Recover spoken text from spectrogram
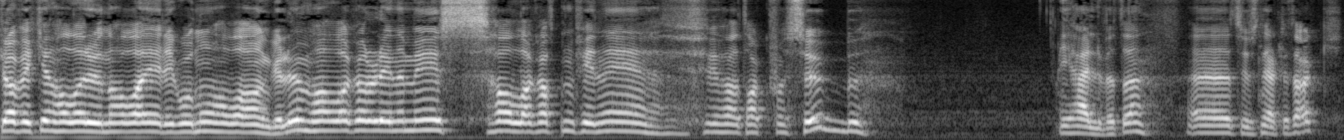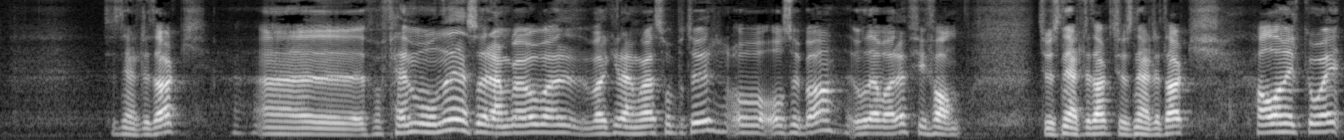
Kraviken, halla Rune, halla Erik Ono, halla Angelum, halla Karoline Mys, halla Kapten Finni. Takk for sub. I helvete. Eh, tusen hjertelig takk. Tusen hjertelig takk. Eh, for fem måneder så Ramguy var, var ikke Ramguy som på tur og, og subba? Jo, det var det. Fy faen. Tusen hjertelig takk. Tusen hjertelig takk. Halla Milky Way.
